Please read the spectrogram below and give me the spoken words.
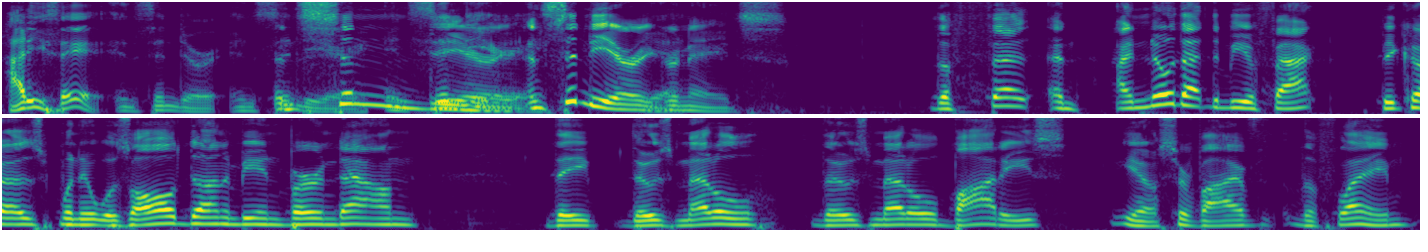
How do you say it? Incendiary. Incendiary. incendiary incendiary Yeah. grenades. The Fed and I know that to be a fact because when it was all done and being burned down, they those metal those metal bodies you know survived the flame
